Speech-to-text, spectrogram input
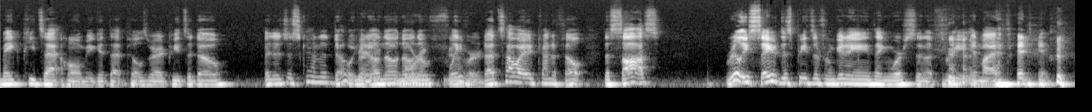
make pizza at home, you get that Pillsbury pizza dough, and it's just kind of doughy. You know, no, no, no boring, yeah. flavor. That's how I kind of felt. The sauce really saved this pizza from getting anything worse than a three, in my opinion.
